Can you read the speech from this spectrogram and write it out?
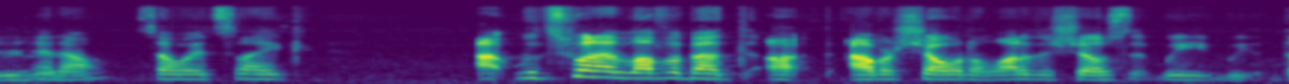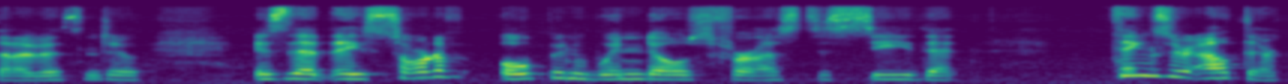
Mhm. You know, so it's like uh, that's what I love about uh, our show and a lot of the shows that we, we that I listen to, is that they sort of open windows for us to see that things are out there.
